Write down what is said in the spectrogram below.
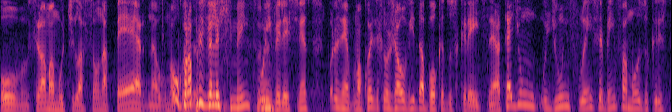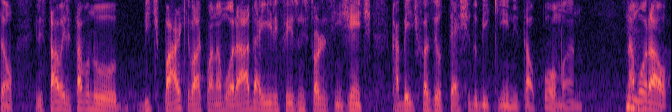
ou sei lá, uma mutilação na perna, alguma Ou o coisa próprio assim. envelhecimento, O né? envelhecimento. Por exemplo, uma coisa que eu já ouvi da boca dos crentes, né? Até de um, de um influencer bem famoso cristão. Ele estava, ele estava no Beach Park lá com a namorada, aí ele fez um story assim, gente, acabei de fazer o teste do biquíni e tal. Pô, mano, na Hum. moral.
